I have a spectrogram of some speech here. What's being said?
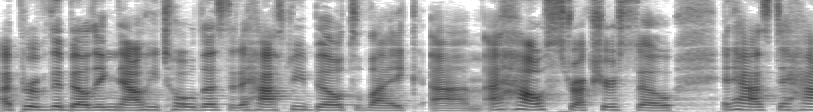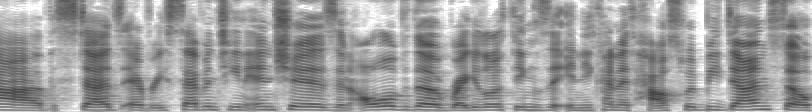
approve the building. Now, he told us that it has to be built like um, a house structure. So it has to have studs every 17 inches and all of the regular things that any kind of house would be done. So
